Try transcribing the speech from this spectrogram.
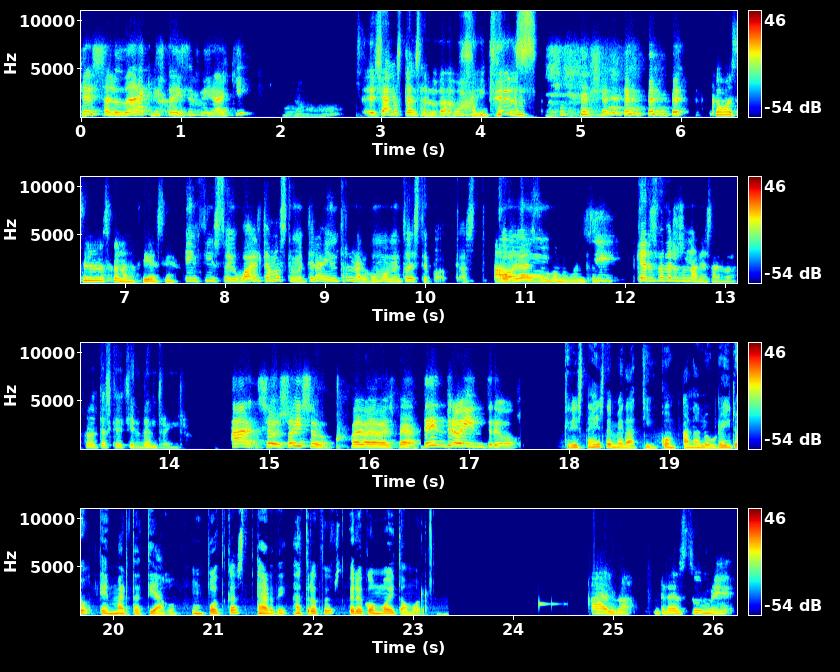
queres saludar a Cristais de Meraki? Eh, Xa nos ten saludado antes. Como si no nos conociese. Inciso, igual temos que meter a intro en algún momento deste podcast. Ahora es un buen momento. Sí. Queres facer os honores, Alba? Solo tens que decir dentro intro. Ah, so, so iso. Vale, vale, vale, espera. Dentro intro. Cristais de Meraki con Ana Loureiro e Marta Tiago. Un podcast tarde, a trozos, pero con moito amor. Alba, resume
